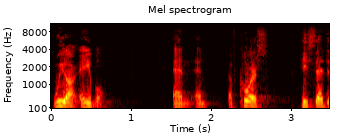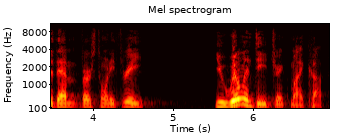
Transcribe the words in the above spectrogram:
we are able. And, and of course, he said to them, verse 23, you will indeed drink my cup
